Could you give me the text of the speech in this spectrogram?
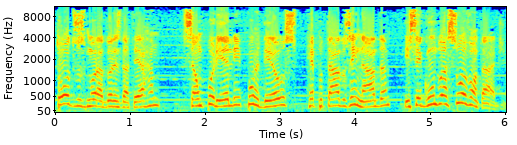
Todos os moradores da terra são por ele, por Deus, reputados em nada e segundo a sua vontade.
